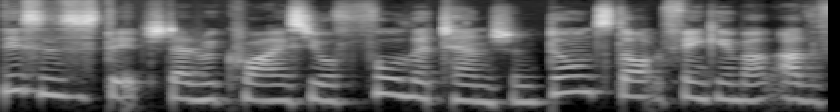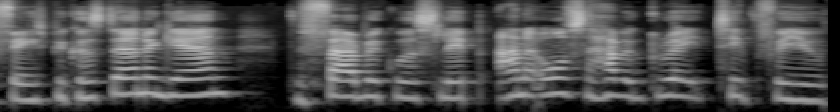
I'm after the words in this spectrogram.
This is a stitch that requires your full attention. Don't start thinking about other things because then again, the fabric will slip. And I also have a great tip for you,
